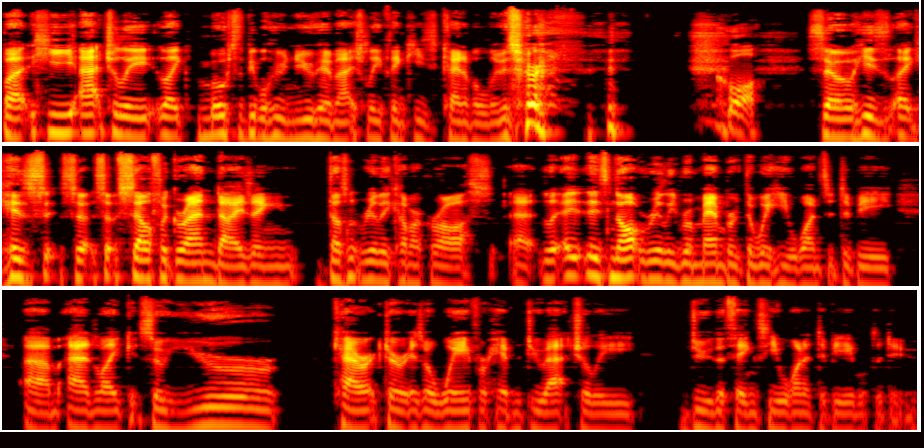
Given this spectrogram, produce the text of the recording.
but he actually like most of the people who knew him actually think he's kind of a loser. Cool. So he's like his so, so self-aggrandizing doesn't really come across. Uh, it's not really remembered the way he wants it to be. Um, and like so your character is a way for him to actually do the things he wanted to be able to do.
